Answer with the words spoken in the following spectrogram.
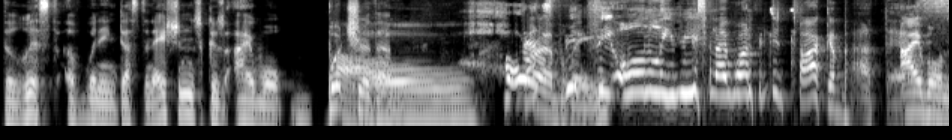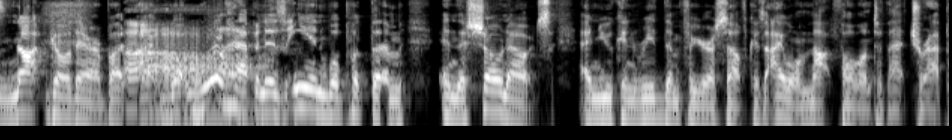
the list of winning destinations because I will butcher oh, them horribly. That's, that's, the only reason I wanted to talk about this. I will not go there, but uh, what will happen is Ian will put them in the show notes and you can read them for yourself because I will not fall into that trap.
